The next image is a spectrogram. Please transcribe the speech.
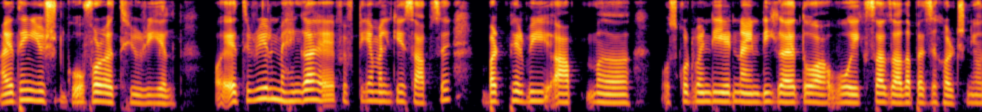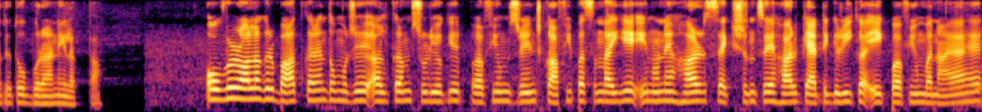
I think you should go for ethereal और एथीरियल महँगा है फिफ्टी एमएल के हिसाब से बट फिर भी आप उसको ट्वेंटी एट नाइन्टी का है तो वो एक साथ ज़्यादा पैसे खर्च नहीं होते तो बुरा नहीं लगता। ओवरऑल अगर बात करें तो मुझे अलक्रम स्टूडियो के परफ्यूम्स रेंज काफ़ी पसंद आई है। इन्होंने हर सेक्शन से, हर कैटेगरी का एक परफ्यूम बनाया है।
